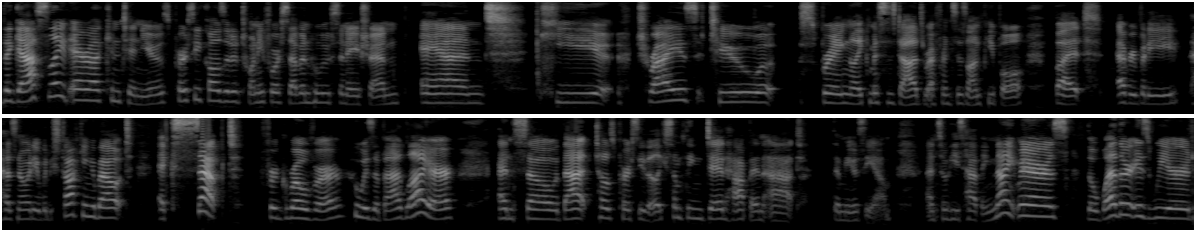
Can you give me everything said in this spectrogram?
The gaslight era continues. Percy calls it a 24 7 hallucination, and he tries to spring like Mrs. Dodds references on people, but everybody has no idea what he's talking about, except for Grover, who is a bad liar. And so that tells Percy that like something did happen at the museum. And so he's having nightmares. The weather is weird.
